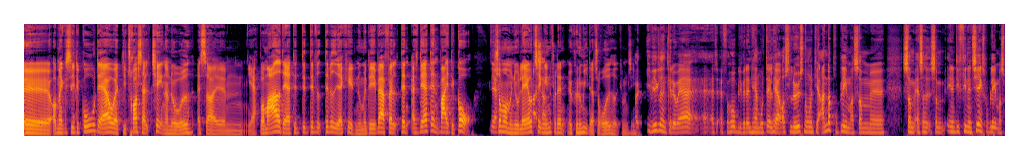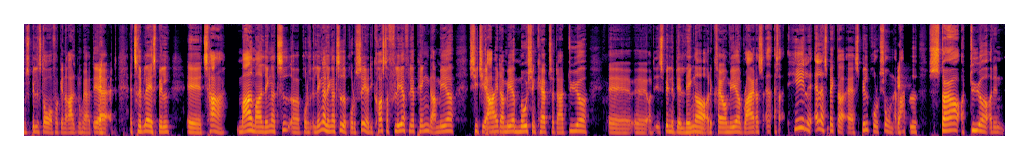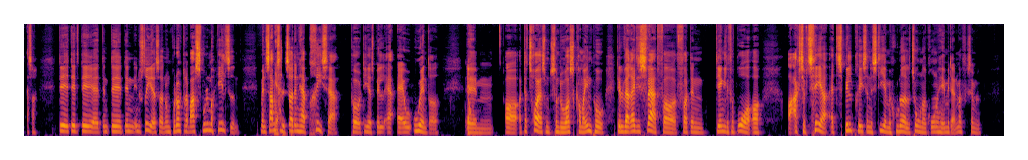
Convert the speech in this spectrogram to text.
Øh, og man kan sige, at det gode, det er jo, at de trods alt tjener noget. Altså, øhm, ja, hvor meget det er, det, det, det, ved, det ved jeg ikke helt nu, men det er i hvert fald, den, altså det er den vej, det går. Ja. Så må man jo lave ting Altså- inden for den økonomi, der er til rådighed, kan man sige. Og i virkeligheden kan det jo være, at, at forhåbentlig vil den her model her også løse nogle af de andre problemer, som, øh, som, altså, som en af de finansieringsproblemer, som spillet står overfor generelt nu her, det er, Ja. at, at AAA-spil øh, tager meget, meget længere tid at produ- længere længere tid at producere. De koster flere og flere penge. Der er mere CGI, Ja. der er mere motion capture, der er dyre, øh, øh, og det, spillene bliver længere, og det kræver mere writers. Al- Altså hele, alle aspekter af spilproduktionen er Ja. bare blevet større og dyrere, og den, altså, det, det, det, det, det, det, det er en industri, altså nogle produkter, der bare svulmer hele tiden. Men samtidig så er den her pris her på de her spil, er, er jo uændret. Ja. Øhm, og, og der tror jeg, som, som du også kommer ind på, det vil være rigtig svært for, for den, de enkelte forbrugere at, at acceptere, at spilpriserne stiger med 100 eller 200 kroner hjemme i Danmark for eksempel.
